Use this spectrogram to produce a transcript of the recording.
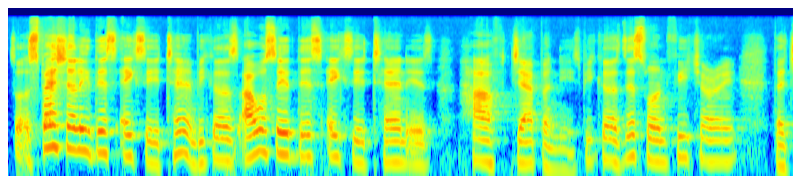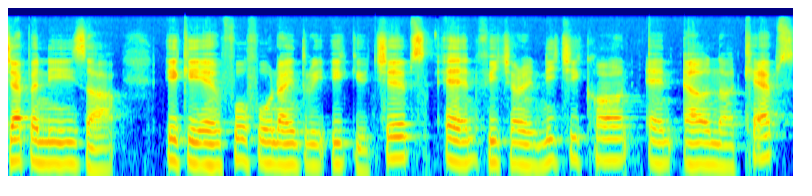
so especially this xa10 because i would say this xa10 is half japanese because this one featuring the japanese uh, AKM 4493 EQ chips and featuring Nichicon and Elna caps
